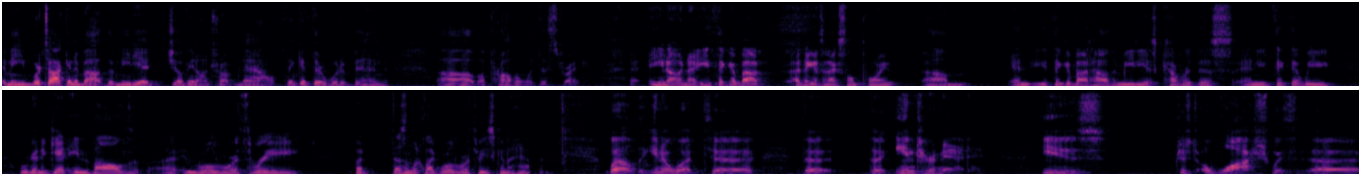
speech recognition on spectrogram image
I mean, we're talking about the media jumping on Trump now. Think if there would have been uh, a problem with this strike. You know, now you think about. I think it's an excellent point. Um, and you think about how the media has covered this, and you think that we we're going to get involved uh, in World War III, but doesn't look like World War III is going to happen. Well, you know what? Uh, the the internet is just awash with uh,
